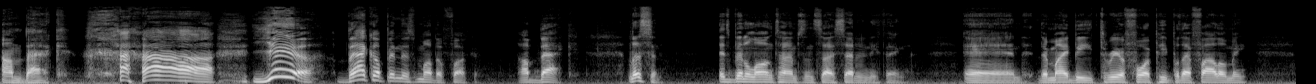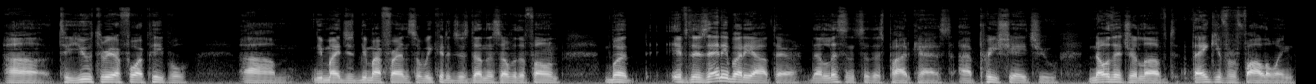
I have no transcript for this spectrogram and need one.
I'm back. Ha ha! Yeah! Back up in this motherfucker. I'm back. Listen, it's been a long time since I said anything. And there might be three or four people that follow me. Uh, to you, three or four people, um, you might just be my friend, so we could have just done this over the phone. But if there's anybody out there that listens to this podcast, I appreciate you. Know that you're loved. Thank you for following.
